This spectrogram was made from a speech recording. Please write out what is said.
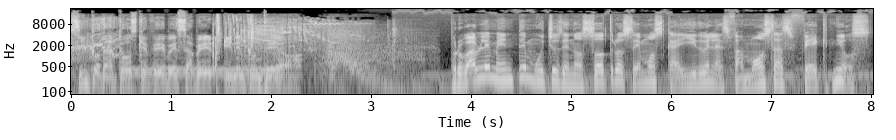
Cinco datos que debes saber en el conteo. Probablemente muchos de nosotros hemos caído en las famosas fake news,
